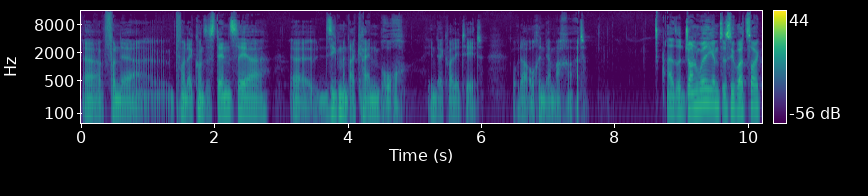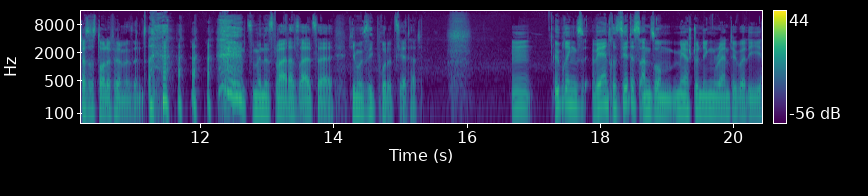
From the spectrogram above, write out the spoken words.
äh, von, der, von der Konsistenz her äh, sieht man da keinen Bruch in der Qualität oder auch in der Machart. Also John Williams ist überzeugt, dass es tolle Filme sind. Zumindest war das, als er die Musik produziert hat. Mm, übrigens, wer interessiert ist an so einem mehrstündigen Rant über die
